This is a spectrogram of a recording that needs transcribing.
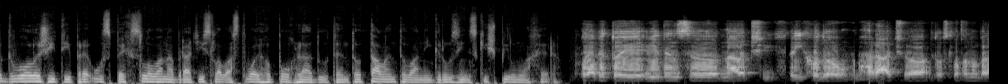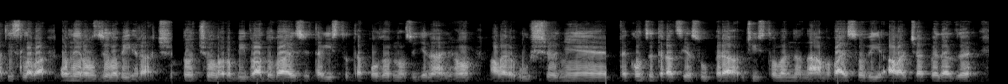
dôležitý pre úspech Slovana Bratislava z tvojho pohľadu tento talentovaný gruzínsky špilmacher? z najlepších príchodov hráčov do Slovanu Bratislava. On je rozdielový hráč. To, čo robí Vladovajs, že takisto tá pozornosť ide na ňo, ale už nie je tá koncentrácia súpera čisto len na Vajsovi, ale Čakvedadze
